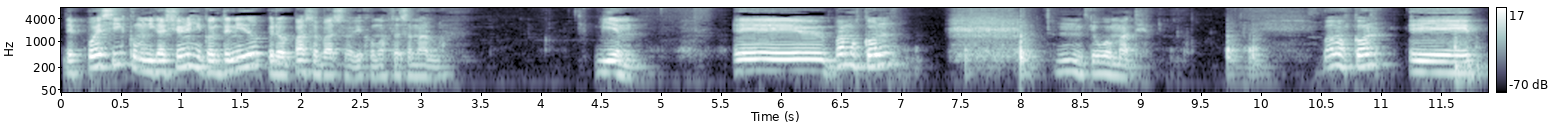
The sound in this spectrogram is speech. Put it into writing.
Después sí, comunicaciones y contenido, pero paso a paso, viejo, hasta llamarlo. Bien. Eh, vamos con... Mmm, qué buen mate. Vamos con eh,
